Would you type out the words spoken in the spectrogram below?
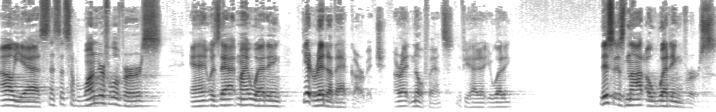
Oh, yes, that's, that's a wonderful verse, and it was at my wedding. Get rid of that garbage. All right? No offense if you had it at your wedding. This is not a wedding verse,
